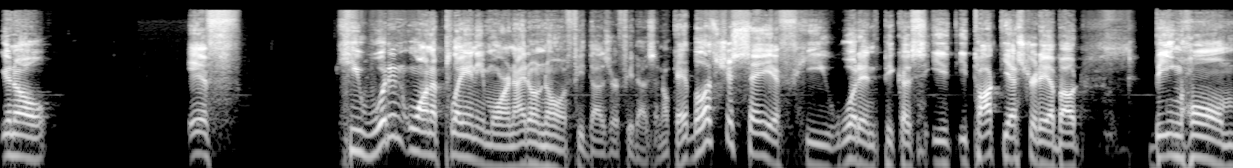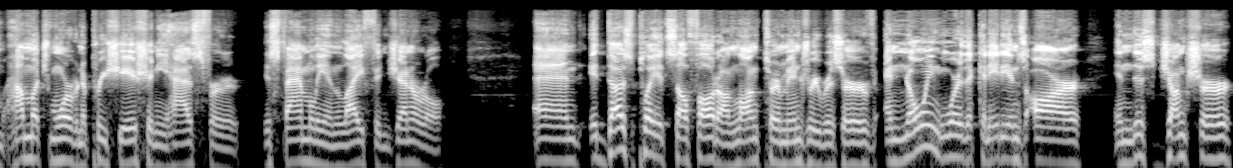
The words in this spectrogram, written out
you know, if he wouldn't want to play anymore, and I don't know if he does or if he doesn't, okay, but let's just say if he wouldn't, because he, he talked yesterday about being home, how much more of an appreciation he has for his family and life in general. And it does play itself out on long term injury reserve and knowing where the Canadiens are in this juncture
